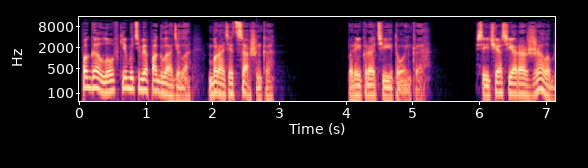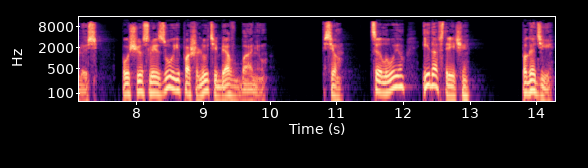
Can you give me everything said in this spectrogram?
По головке бы тебя погладила, братец Сашенька». «Прекрати, Тонька. Сейчас я разжалоблюсь, пущу слезу и пошлю тебя в баню». «Все, целую и до встречи». «Погоди»,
